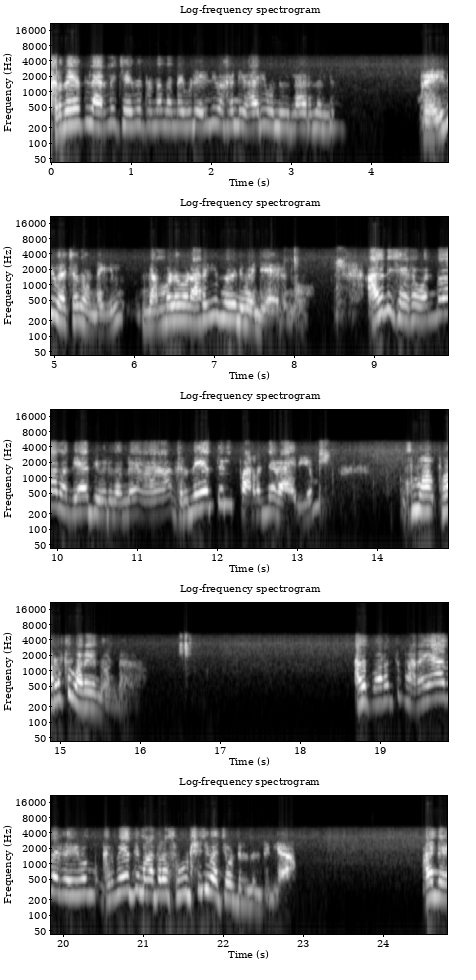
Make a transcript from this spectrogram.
ഹൃദയത്തിൽ അരളി ചെയ്തിട്ടുണ്ടെന്നുണ്ടെങ്കിൽ ഇവിടെ എഴുതി വെക്കേണ്ട കാര്യമൊന്നും ഇല്ലായിരുന്നല്ലോ ഇവിടെ എഴുതി വെച്ചതുണ്ടെങ്കിൽ നമ്മളിവിടെ അറിയുന്നതിന് വേണ്ടിയായിരുന്നു. അതിനുശേഷം ഒൻപതാം അധ്യായത്തിൽ വരുന്നുണ്ട് ആ ഹൃദയത്തിൽ പറഞ്ഞ കാര്യം പുറത്ത് പറയുന്നുണ്ട്. അത് പുറത്ത് പറയാതെ കഴിയുമ്പം ഹൃദയത്തിൽ മാത്രം സൂക്ഷിച്ചു വെച്ചോണ്ടിരുന്നിട്ടില്ല. അതിന്റെ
